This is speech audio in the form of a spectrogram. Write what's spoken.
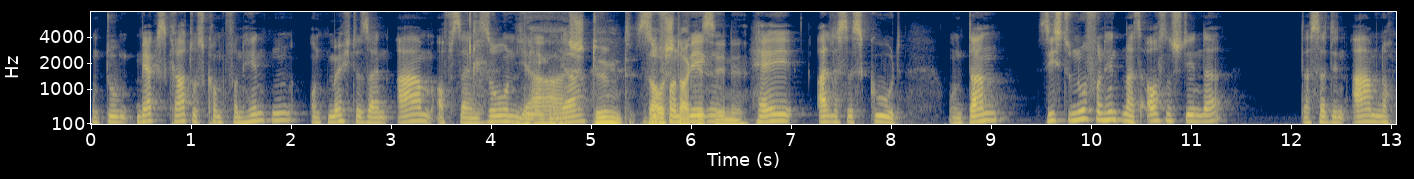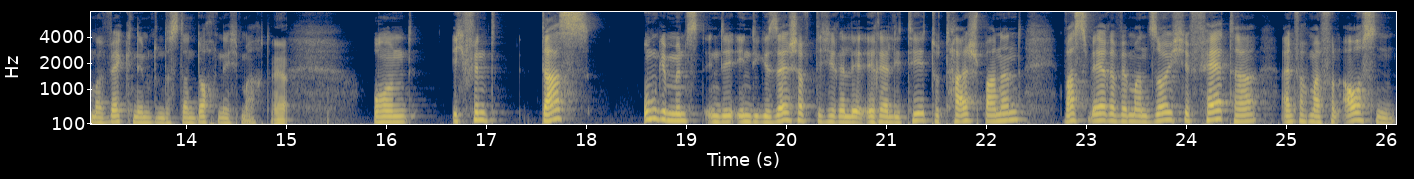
und du merkst, Kratos kommt von hinten und möchte seinen Arm auf seinen Sohn legen. Ja, stimmt. So Saustarke wegen, Szene. Hey, alles ist gut. Und dann siehst du nur von hinten als Außenstehender, dass er den Arm nochmal wegnimmt und das dann doch nicht macht. Ja. Und ich finde das umgemünzt in die, in die gesellschaftliche Real- Realität total spannend. Was wäre, wenn man solche Väter einfach mal von außen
